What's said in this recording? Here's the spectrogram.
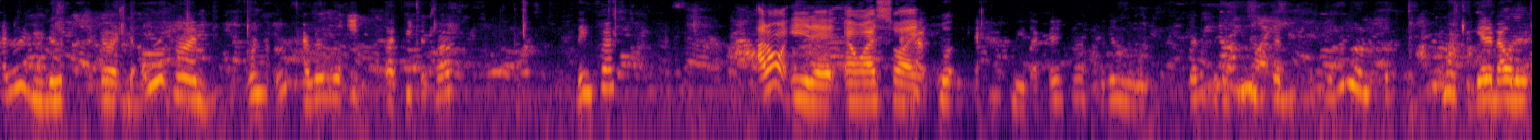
I really do. The, the only time when I really will eat like pizza crust, thin crust, I don't eat it unless like have, it has to be like thin crust. But then, because, don't, you don't forget about it.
